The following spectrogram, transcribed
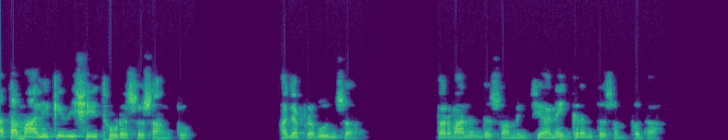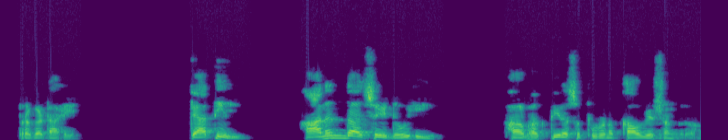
आता मालिकेविषयी थोडस सांगतो. माझ्या प्रभूंचा परमानंद स्वामींची अनेक ग्रंथसंपदा प्रकट प्रगट आहे. त्यातील आनंदाचे डोही हा भक्तिरसपूर्ण काव्यसंग्रह.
